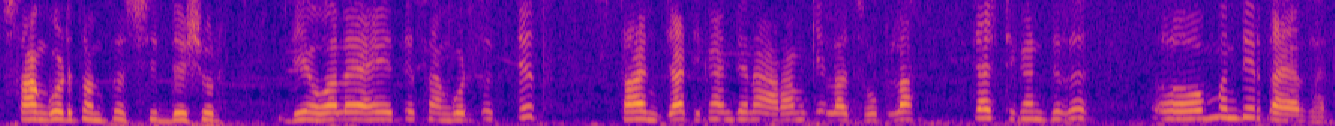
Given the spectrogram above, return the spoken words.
सांगोडचं आमचं सिद्धेश्वर देवालय आहे. ते सांगोडचं तेच स्थान ज्या ठिकाणी त्यानं आराम केला झोपला त्याच ठिकाणी त्याचं मंदिर तयार झालं.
